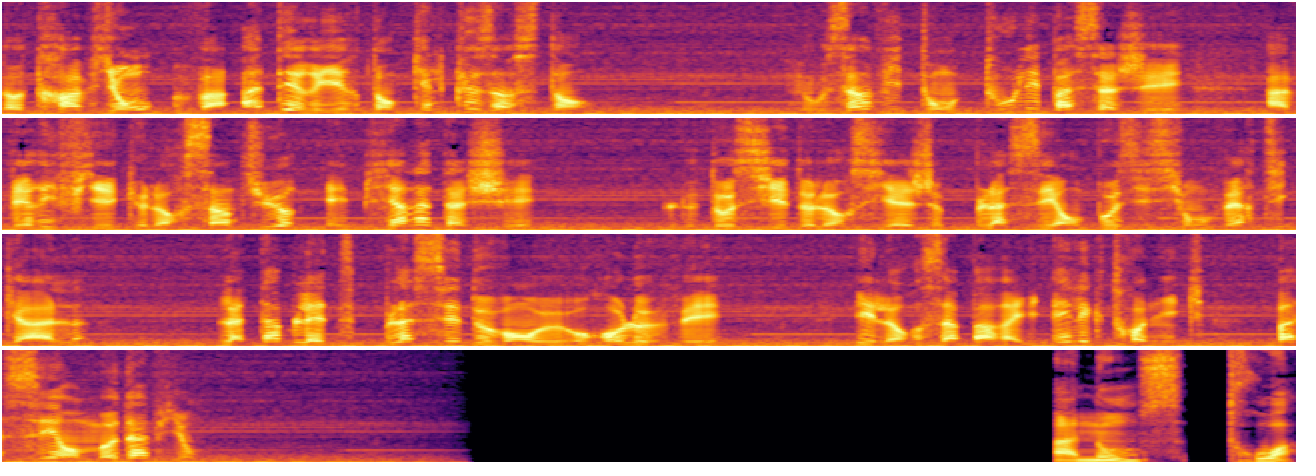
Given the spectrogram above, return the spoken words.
Notre avion va atterrir dans quelques instants. Nous invitons tous les passagers à vérifier que leur ceinture est bien attachée, le dossier de leur siège placé en position verticale, la tablette placée devant eux relevée et leurs appareils électroniques passés en mode avion. Annonce 3.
